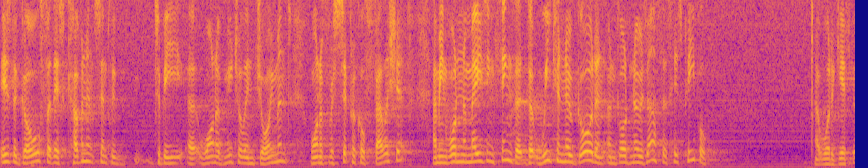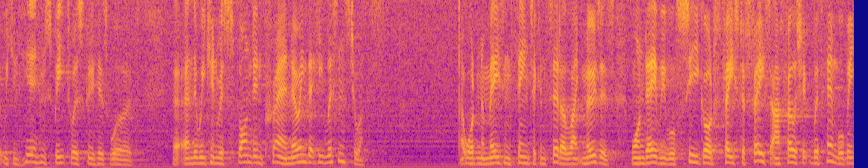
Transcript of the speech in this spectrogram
Is the goal for this covenant simply to be uh, one of mutual enjoyment, one of reciprocal fellowship? I mean, what an amazing thing that, that we can know God and, and God knows us as his people. Uh, what a gift that we can hear him speak to us through his word uh, and that we can respond in prayer knowing that he listens to us. Uh, what an amazing thing to consider. Like Moses, one day we will see God face to face. Our fellowship with him will be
